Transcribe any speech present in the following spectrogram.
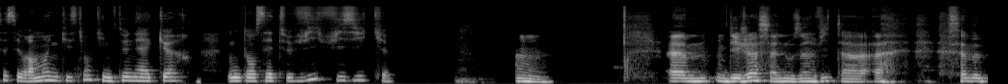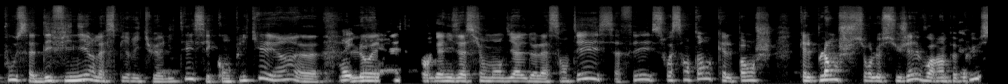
Ça, c'est vraiment une question qui me tenait à cœur. Donc, dans cette vie physique. Hmm. Euh, déjà, ça nous invite à, ça me pousse à définir la spiritualité. C'est compliqué. Hein euh, L'OMS, l'Organisation mondiale de la santé, ça fait 60 ans qu'elle penche, qu'elle planche sur le sujet, voire un peu plus,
